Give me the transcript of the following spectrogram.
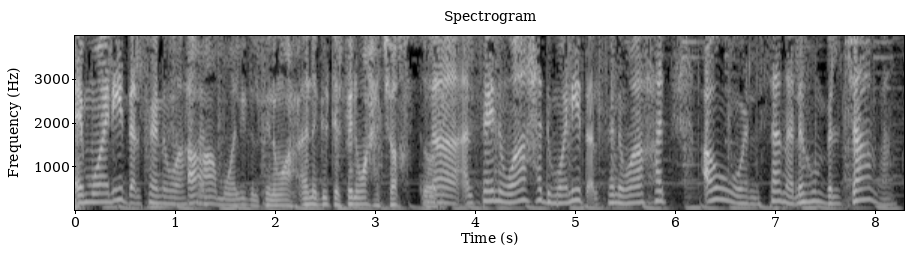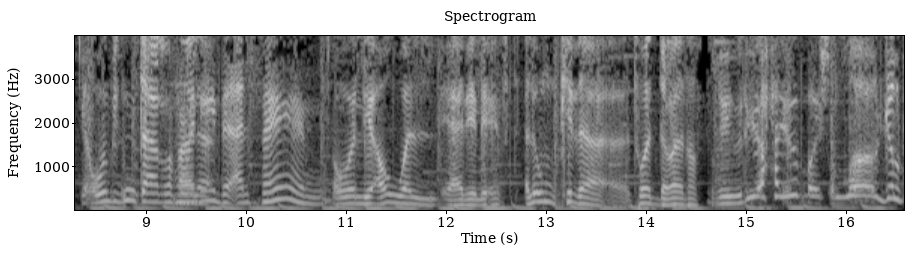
إيه، مواليد 2001 آه آه مواليد 2001 أنا قلت 2001 شخص لا 2001 مواليد 2001 أول سنة لهم بالجامعة. ونتعرف على؟ مواليد 2000 واللي أول يعني اللي الأم كذا تودع ولدها الصغير يا حبيبي ما شاء الله قلب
